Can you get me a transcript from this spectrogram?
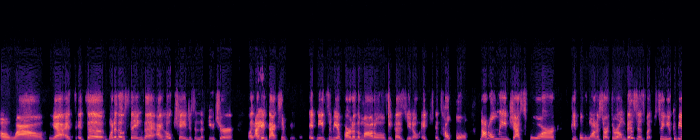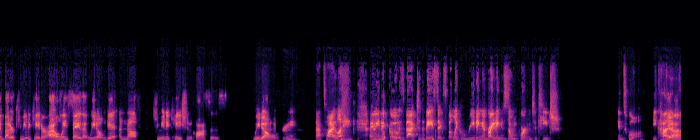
Oh wow. Yeah, it's it's a one of those things that I hope changes in the future. Like I, I think that should it needs to be a part of the model because you know it, it's helpful not only just for people who want to start their own business, but so you could be a better communicator. I always say that we don't get enough communication classes. We don't. I agree. That's why, like, I mean, it goes back to the basics, but like reading and writing is so important to teach in school because yeah.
